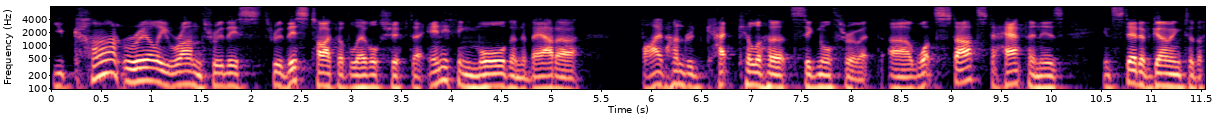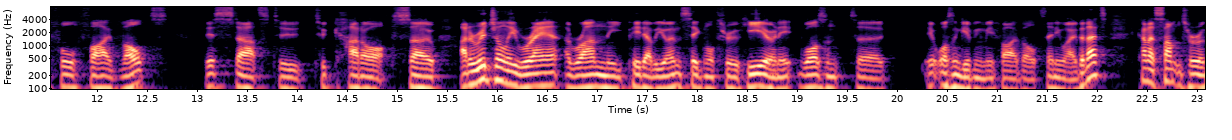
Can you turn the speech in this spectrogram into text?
you can't really run through this through this type of level shifter anything more than about a 500 kilohertz signal through it. Uh, what starts to happen is instead of going to the full 5 volts, this starts to, to cut off. So I'd originally ran, run the PWM signal through here and it wasn't uh, it wasn't giving me 5 volts anyway. But that's kind of something to,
